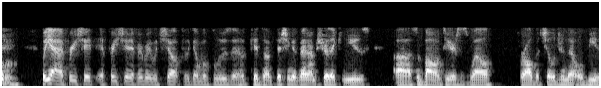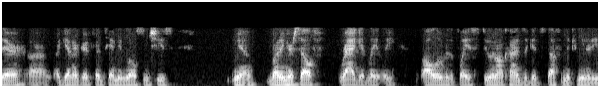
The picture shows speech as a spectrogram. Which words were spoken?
but yeah, I appreciate appreciate if everybody would show up for the Gumbo Palooza Hook Kids on Fishing event. I'm sure they can use uh, some volunteers as well for all the children that will be there. Uh, again, our good friend Tammy Wilson, she's you know running herself ragged lately, all over the place, doing all kinds of good stuff in the community.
